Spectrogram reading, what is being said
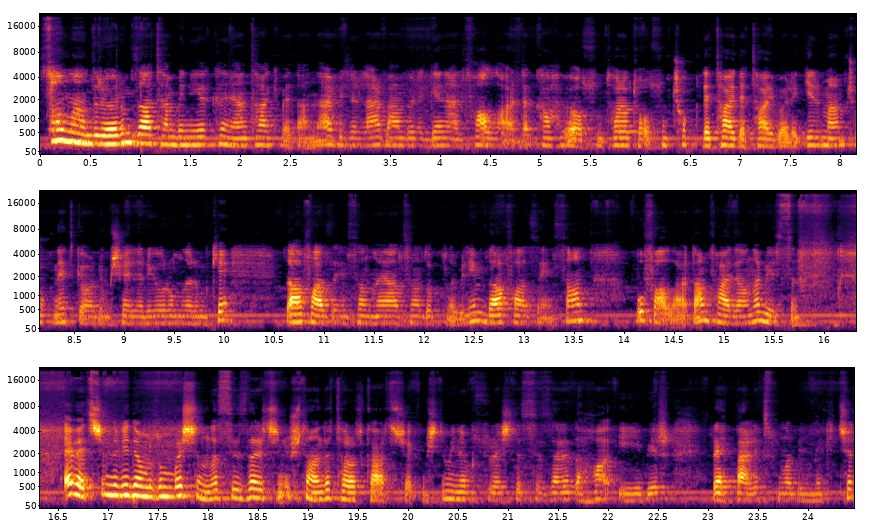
sonlandırıyorum. Zaten beni yakinen takip edenler bilirler. Ben böyle genel fallarda kahve olsun, tarot olsun çok detay detay böyle girmem. Çok net gördüğüm şeyleri yorumlarım ki daha fazla insanın hayatına dokunabileyim. Daha fazla insan bu fallardan faydalanabilsin. Evet şimdi videomuzun başında sizler için 3 tane de tarot kartı çekmiştim. Yine bu süreçte sizlere daha iyi bir rehberlik sunabilmek için.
